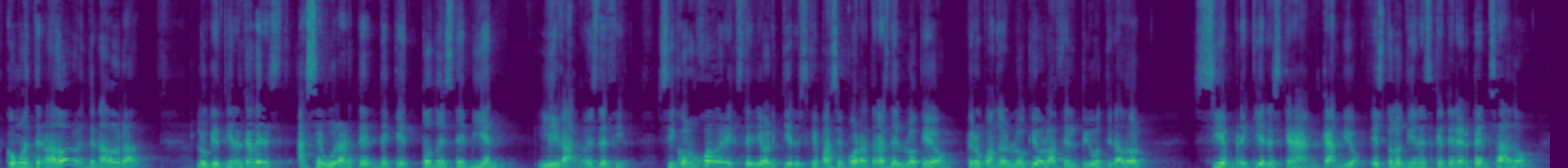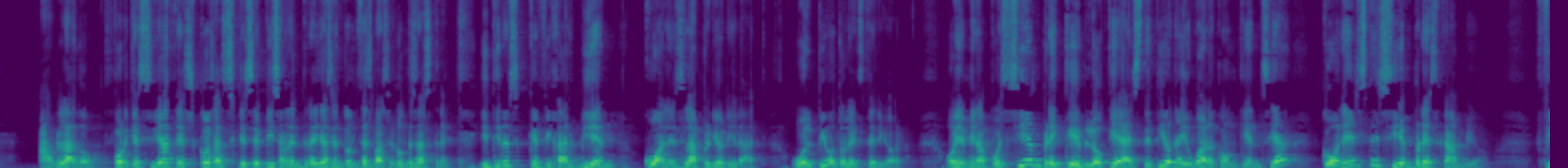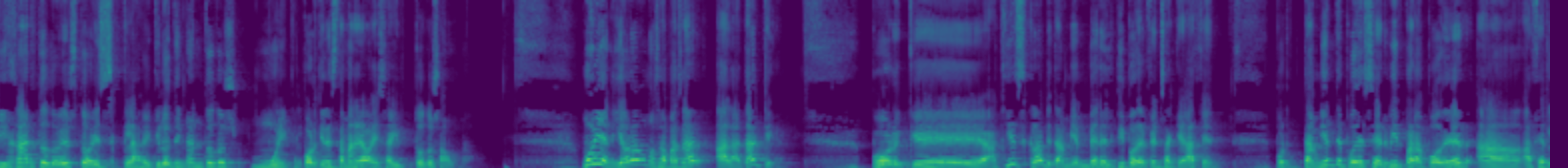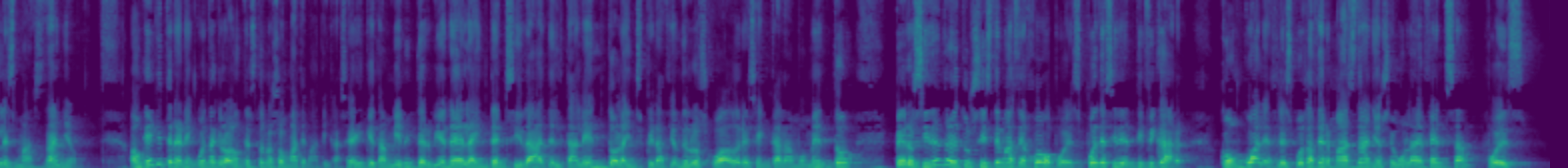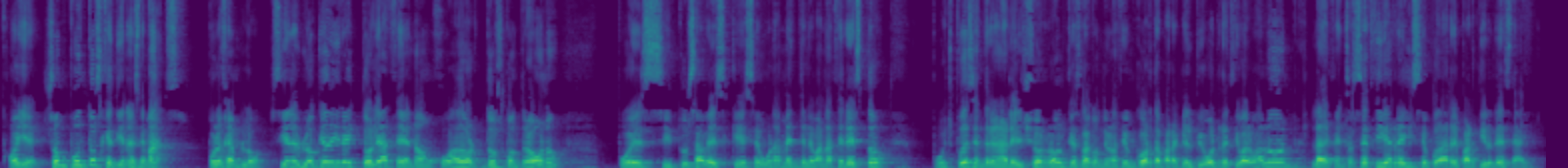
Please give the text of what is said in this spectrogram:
Como entrenador o entrenadora, lo que tienes que hacer es asegurarte de que todo esté bien ligado. Es decir, si con un jugador exterior quieres que pase por atrás del bloqueo, pero cuando el bloqueo lo hace el pivo tirador, siempre quieres que hagan cambio, esto lo tienes que tener pensado, hablado, porque si haces cosas que se pisan entre ellas, entonces va a ser un desastre. Y tienes que fijar bien cuál es la prioridad. O el pivot o el exterior. Oye, mira, pues siempre que bloquea a este tío, da igual con quien sea, con este siempre es cambio. Fijar todo esto es clave, que lo tengan todos muy claro, porque de esta manera vais a ir todos a uno. Muy bien, y ahora vamos a pasar al ataque, porque aquí es clave también ver el tipo de defensa que hacen. también te puede servir para poder ah, hacerles más daño. Aunque hay que tener en cuenta que el baloncesto no son matemáticas, ¿eh? y que también interviene la intensidad, el talento, la inspiración de los jugadores en cada momento. Pero si dentro de tus sistemas de juego, pues puedes identificar con cuáles les puedes hacer más daño según la defensa, pues, oye, son puntos que tienes de más. Por ejemplo, si en el bloqueo directo le hacen a un jugador 2 contra 1, pues si tú sabes que seguramente le van a hacer esto, pues puedes entrenar el short roll, que es la continuación corta para que el pivot reciba el balón, la defensa se cierre y se pueda repartir desde ahí.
